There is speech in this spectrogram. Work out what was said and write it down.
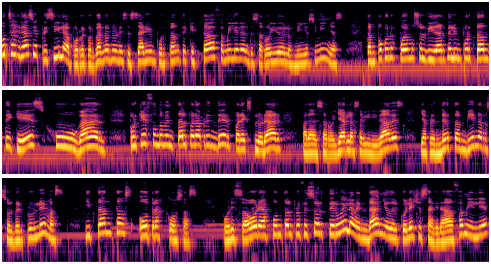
Muchas gracias Priscila por recordarnos lo necesario e importante que es cada familia en el desarrollo de los niños y niñas. Tampoco nos podemos olvidar de lo importante que es jugar, porque es fundamental para aprender, para explorar, para desarrollar las habilidades y aprender también a resolver problemas y tantas otras cosas. Por eso ahora, junto al profesor Teruel Avendaño del Colegio Sagrada Familia,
